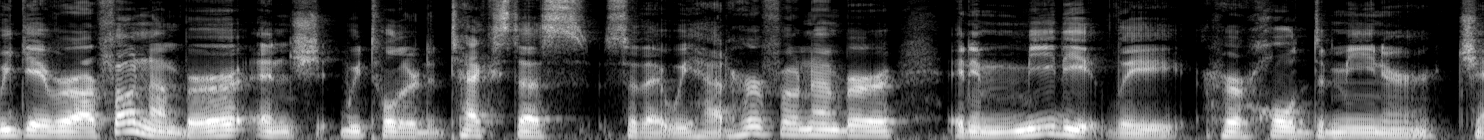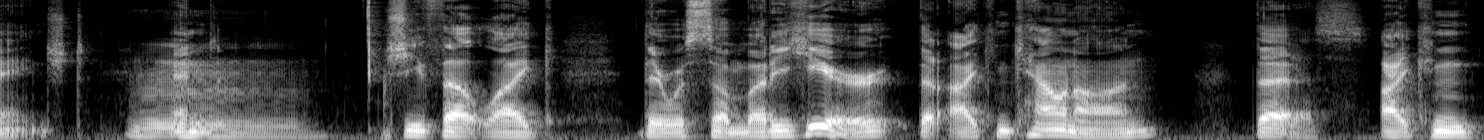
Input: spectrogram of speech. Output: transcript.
we gave her our phone number, and she, we told her to text us so that we had her phone number, and immediately her whole demeanor changed, and hmm. she felt like there was somebody here that I can count on, that Yes. I can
